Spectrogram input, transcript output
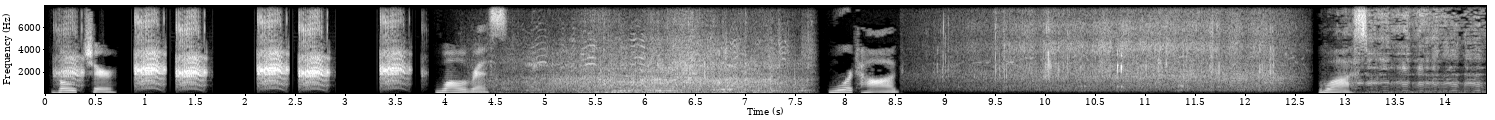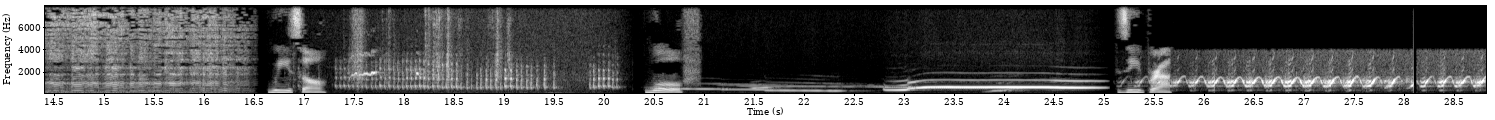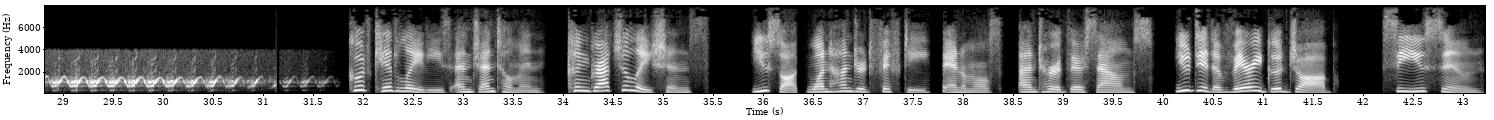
Vulture. Walrus. Warthog. Wasp. Weasel. Wolf. Zebra. Good kid ladies and gentlemen, congratulations! You saw 150 animals and heard their sounds. You did a very good job. See you soon.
